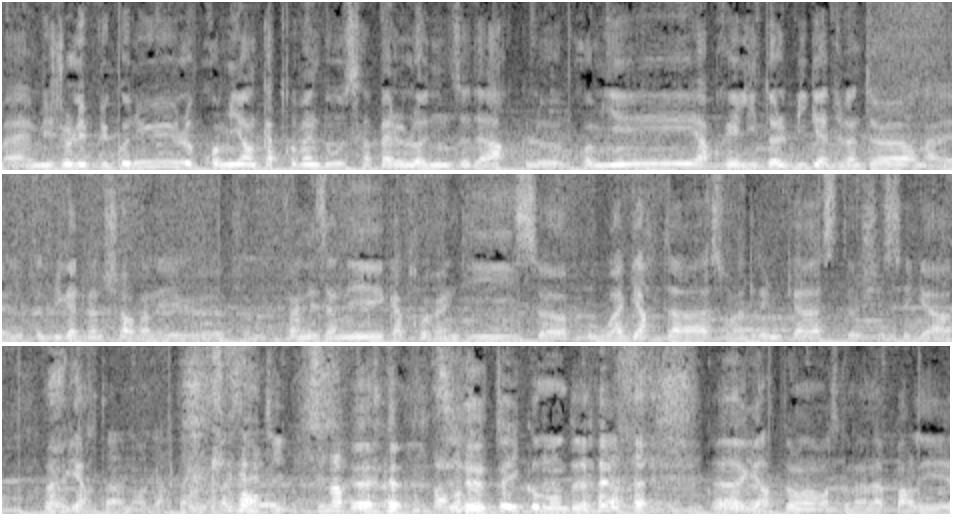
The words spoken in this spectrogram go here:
Ben, mes jeux les plus connus, le premier en 92 s'appelle Alone in the Dark, le premier, après Little Big Adventure, dans les, Little Big Adventure dans les euh, fin des années 90, euh, ou Agartha sur la Dreamcast chez Sega. Euh, Agartha, non, Agartha n'est pas sorti. C'est le Toy Commander. Agartha, parce qu'on en a parlé,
